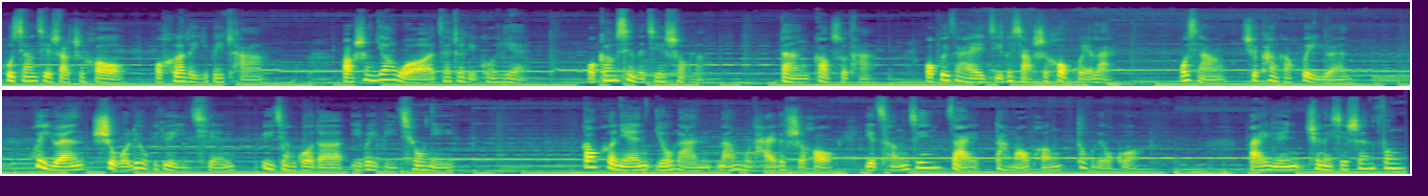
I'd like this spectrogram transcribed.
互相介绍之后，我喝了一杯茶。宝胜邀我在这里过夜，我高兴地接受了，但告诉他我会在几个小时后回来。我想去看看慧媛。慧媛是我六个月以前。遇见过的一位比丘尼，高鹤年游览南五台的时候，也曾经在大茅棚逗留过。白云去那些山峰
